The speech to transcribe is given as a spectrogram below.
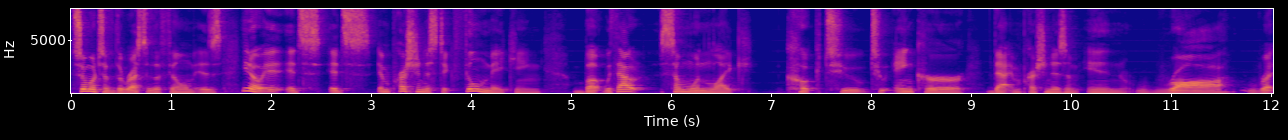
so much of the rest of the film is you know it, it's it's impressionistic filmmaking but without someone like Cooke to to anchor that impressionism in raw re,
